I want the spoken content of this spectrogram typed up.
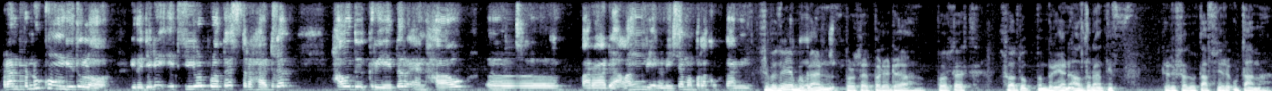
peran pendukung gitu loh. Gitu. Jadi it's your protest terhadap how the creator and how eh, para dalang di Indonesia memperlakukan Sebetulnya bukan protes pada dalang, protes suatu pemberian alternatif dari suatu tafsir utama.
